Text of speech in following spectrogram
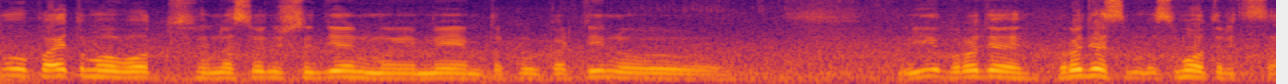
Ну, поэтому вот на сегодняшний день мы имеем такую картину, и вроде, вроде см- смотрится.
